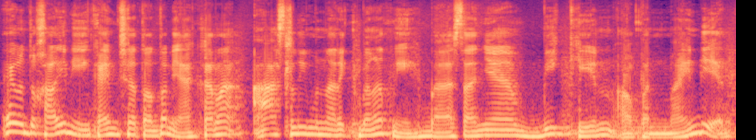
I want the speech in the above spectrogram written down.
Eh untuk hal ini kalian bisa tonton ya karena asli menarik banget nih bahasanya bikin open minded.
